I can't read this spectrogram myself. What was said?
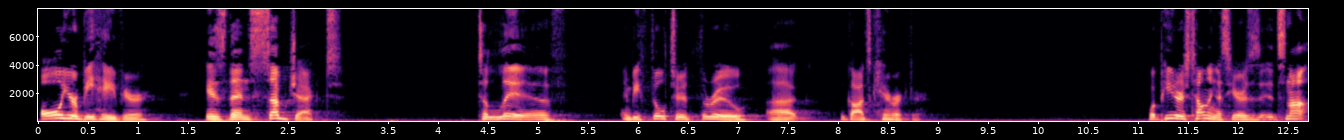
all your behavior is then subject to live and be filtered through uh, God's character. What Peter is telling us here is it's not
